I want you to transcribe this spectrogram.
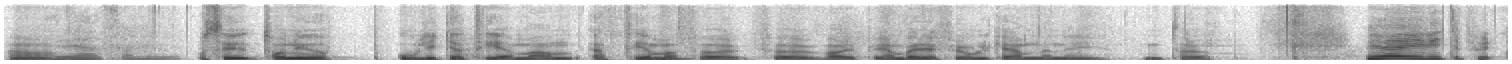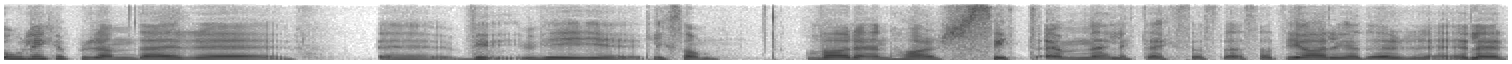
Ja. i det här samhället. Och så tar ni upp olika teman, ett tema för, för varje program. Vad är det för olika ämnen ni, ni tar upp? Vi har ju lite pro- olika program där eh, eh, vi, vi liksom var och en har sitt ämne lite extra så, så att jag leder eller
